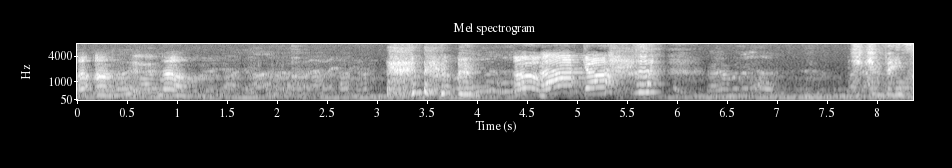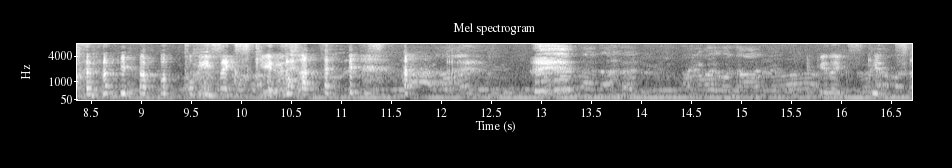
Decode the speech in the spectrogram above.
Uh-uh. No. Oh Ah! gosh. You can face that on your own. Please excuse us. I'd be like, excuse, excuse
